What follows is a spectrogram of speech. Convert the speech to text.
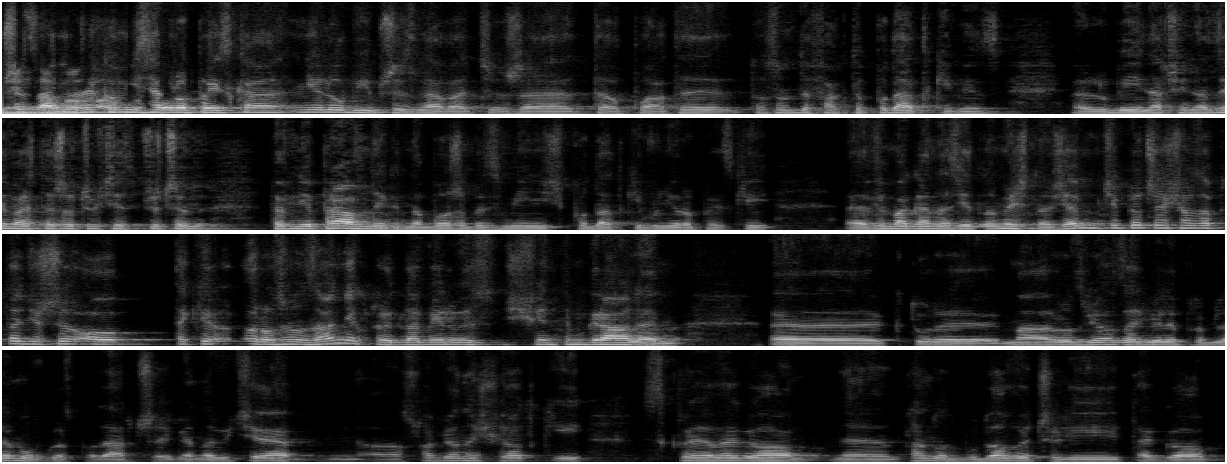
przyznamy, że Komisja Europejska nie lubi przyznawać, że te opłaty to są de facto podatki, więc lubi inaczej nazywać. Też oczywiście z przyczyn pewnie prawnych, no bo żeby zmienić podatki w Unii Europejskiej e, wymagana jest jednomyślność. Ja bym Cię Piotrze chciał zapytać jeszcze o takie rozwiązanie, które dla wielu jest świętym gralem, E, który ma rozwiązać wiele problemów gospodarczych, mianowicie mm, osławione środki z Krajowego e, Planu Odbudowy, czyli tego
